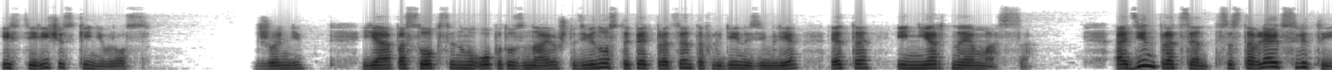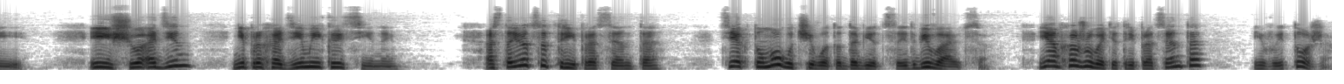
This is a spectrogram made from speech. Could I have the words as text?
истерический невроз. Джонни, я по собственному опыту знаю, что 95% людей на земле это инертная масса. Один процент составляют святые, и еще один непроходимые кретины. Остается три процента. Те, кто могут чего-то добиться и добиваются. Я вхожу в эти три процента, и вы тоже.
